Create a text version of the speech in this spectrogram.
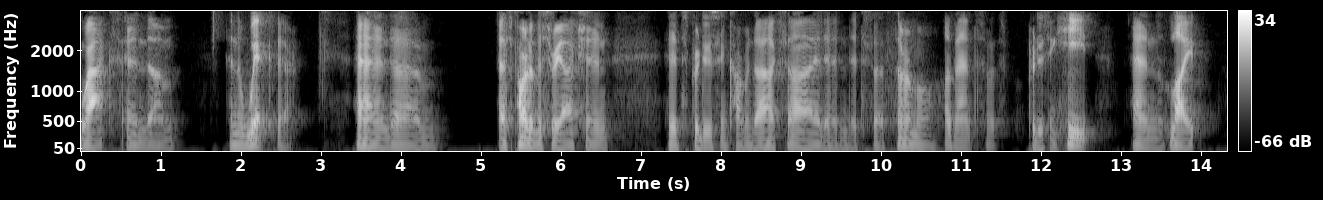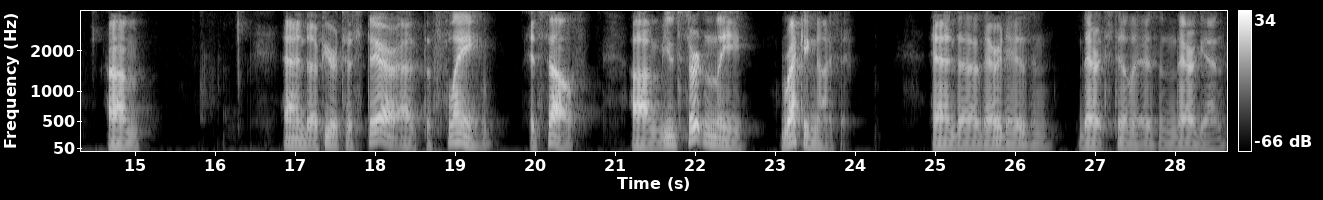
wax and um, and the wick there. And um, as part of this reaction, it's producing carbon dioxide and it's a thermal event, so it's producing heat and light. Um, and if you were to stare at the flame itself, um, you'd certainly recognize it. And uh, there it is, and there it still is, and there again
